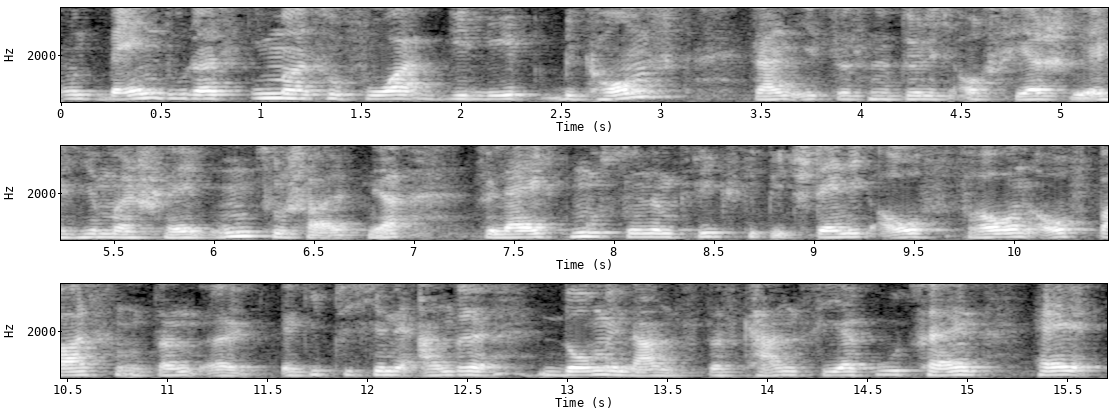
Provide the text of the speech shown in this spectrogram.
und wenn du das immer so vorgelebt bekommst, dann ist das natürlich auch sehr schwer, hier mal schnell umzuschalten. Ja? Vielleicht musst du in einem Kriegsgebiet ständig auf Frauen aufpassen und dann äh, ergibt sich hier eine andere Dominanz. Das kann sehr gut sein. Hey,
